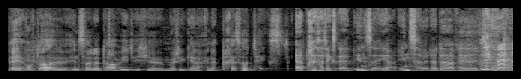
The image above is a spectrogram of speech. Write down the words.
Ey, auch da, äh, Insider David, ich äh, möchte gerne einen Erpressertext. Erpressertext, äh, ins, ja, Insider David. ähm,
